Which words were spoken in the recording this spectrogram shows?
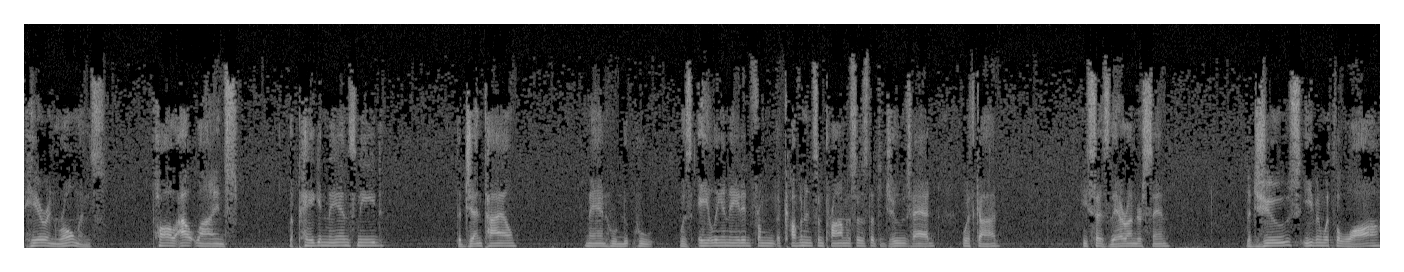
here in Romans, Paul outlines the pagan man's need, the Gentile man who, who was alienated from the covenants and promises that the Jews had with God. He says they're under sin. The Jews, even with the law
